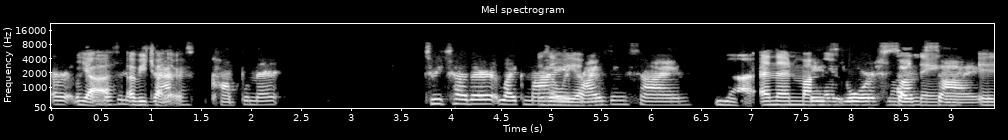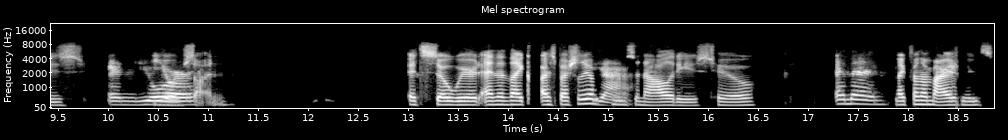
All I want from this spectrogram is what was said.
are like yeah, of each other complement to each other. Like my rising sign Yeah. And then my your sun sign is and your your sun. It's so weird. And then like especially our yeah personalities too. and then Like from the Myers-Briggs.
